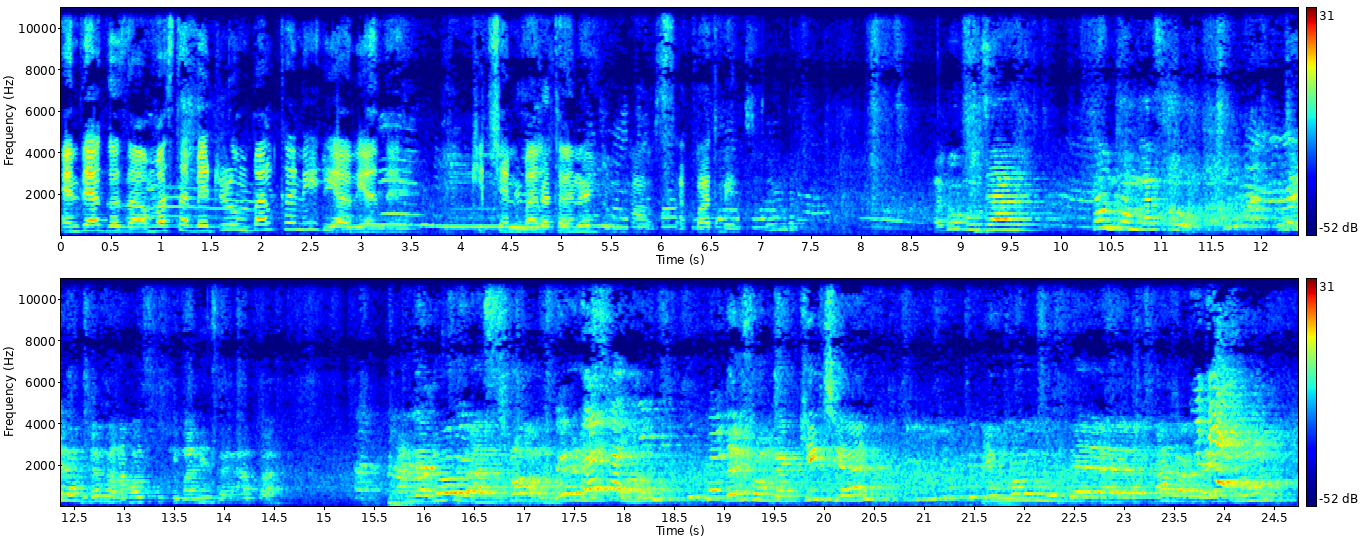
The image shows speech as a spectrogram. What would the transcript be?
And there goes our master bedroom balcony. Here we are the kitchen This is a balcony. two-bedroom house, apartment. Come, come, let's go. Tutaenda kubeba na house tukimaliza hapa. And the doors are strong, very strong. Then from the kitchen, you go to the other bedroom.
